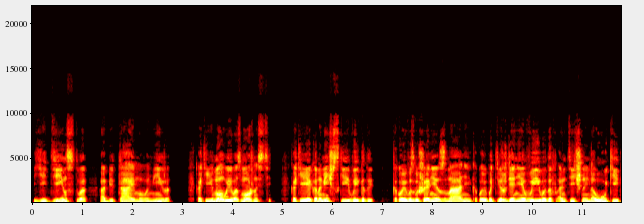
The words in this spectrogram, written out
единство обитаемого мира. Какие новые возможности, какие экономические выгоды, какое возвышение знаний, какое подтверждение выводов античной науки,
